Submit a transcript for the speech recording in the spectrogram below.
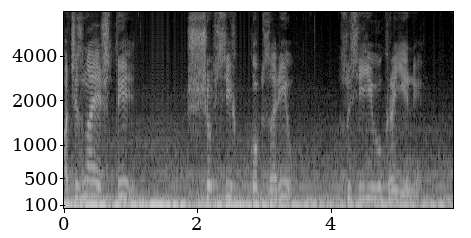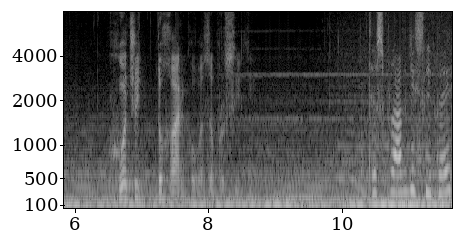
А чи знаєш ти, що всіх кобзарів з усієї України хочуть до Харкова запросити? Ти справді сліпий?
